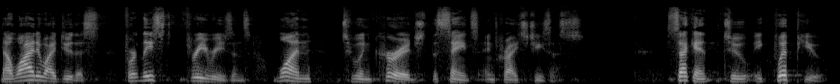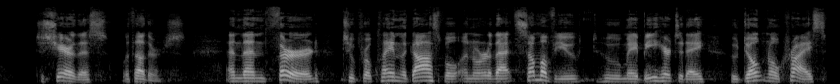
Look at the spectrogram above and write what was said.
Now, why do I do this? For at least three reasons. One, to encourage the saints in Christ Jesus. Second, to equip you to share this with others. And then third, to proclaim the gospel in order that some of you who may be here today who don't know Christ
